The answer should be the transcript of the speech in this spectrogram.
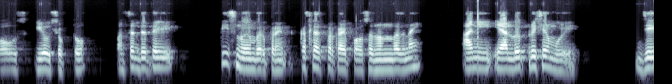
पाऊस येऊ शकतो. पण सध्या तरी तीस नोव्हेंबरपर्यंत कसल्याच प्रकारे पावसाचा अंदाज नाही. आणि या लो प्रेशरमुळे जे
